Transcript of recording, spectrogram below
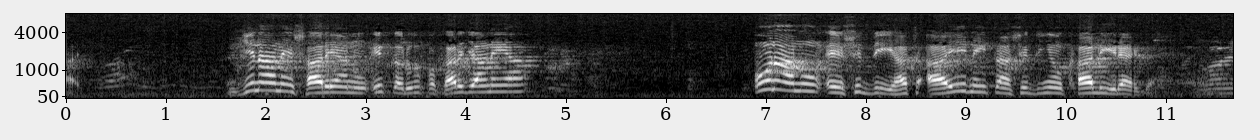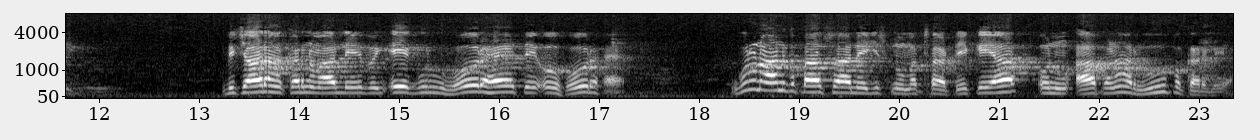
ਆਈ। ਜਿਨ੍ਹਾਂ ਨੇ ਸਾਰਿਆਂ ਨੂੰ ਇੱਕ ਰੂਪ ਕਰ ਜਾਣਿਆ ਉਹਨਾਂ ਨੂੰ ਇਹ ਸਿੱਧੀ ਹੱਥ ਆਈ ਨਹੀਂ ਤਾਂ ਸਿੱਧੀਆਂ ਖਾਲੀ ਰਹਿ ਗਏ। ਵਿਚਾਰਾਂ ਕਰਨ ਵਾਲੇ ਵੀ ਇਹ ਗੁਰੂ ਹੋਰ ਹੈ ਤੇ ਉਹ ਹੋਰ ਹੈ। ਗੁਰੂ ਨਾਨਕ ਪਾਤਸ਼ਾਹ ਨੇ ਜਿਸ ਨੂੰ ਮੱਥਾ ਟੇਕਿਆ ਉਹਨੂੰ ਆਪਣਾ ਰੂਪ ਕਰ ਲਿਆ।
